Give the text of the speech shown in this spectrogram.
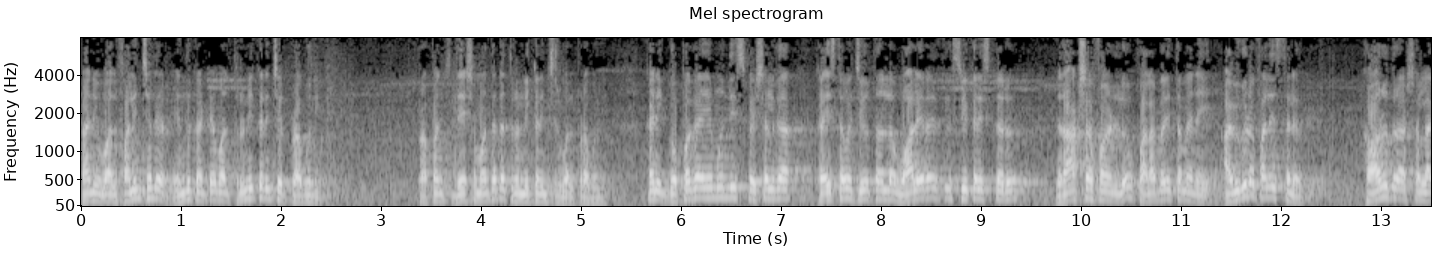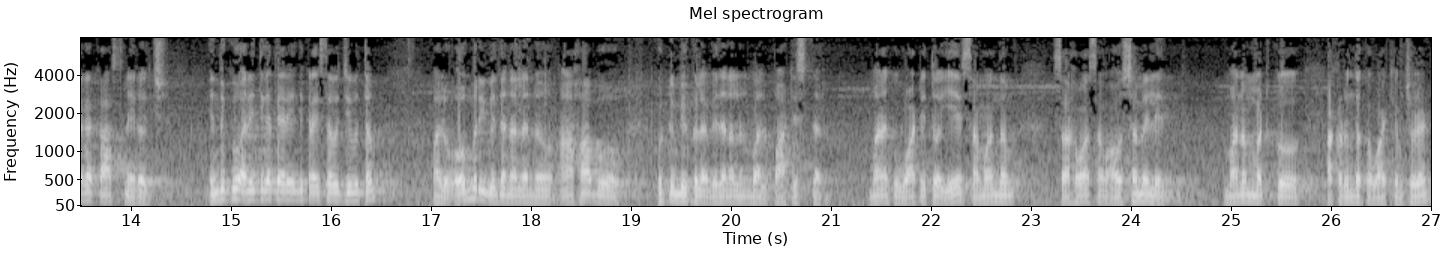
కానీ వాళ్ళు ఫలించలేరు. ఎందుకంటే వాళ్ళు తృణీకరించారు ప్రభుని. ప్రపంచ దేశమంతటా తృణీకరించారు వాళ్ళు ప్రభుని. కానీ గొప్పగా ఏముంది? స్పెషల్గా క్రైస్తవ జీవితంలో వాళ్ళు ఎవరైతే స్వీకరిస్తారు? ద్రాక్ష పండ్లు ఫలభరితమైనవి. అవి కూడా ఫలిస్తలేవు. కారు ద్రాక్షలాగా కాస్తున్నాయి రోజు ఎందుకు అరీతిగా తయారైంది క్రైస్తవ జీవితం? వాళ్ళు ఓమ్రి విధానాలను ఆహాబు కుటుంబీకుల విధానాలను వాళ్ళు పాటిస్తున్నారు మనకు వాటితో ఏ సంబంధం సహవాసం అవసరమే లేదు. మనం మటుకు అక్కడ ఉంది ఒక వాక్యం చూడండి.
